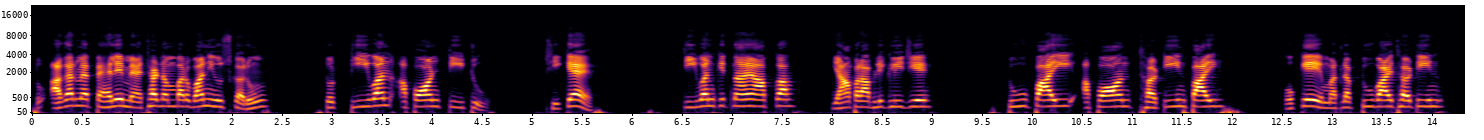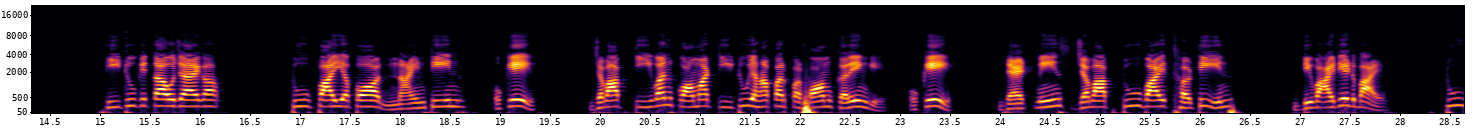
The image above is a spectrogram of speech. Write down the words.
तो अगर मैं पहले मेथड नंबर वन यूज़ करूँ तो T one upon T two ठीक है? टी वन कितना है आपका? यहाँ पर आप लिख लीजिए two pi upon thirteen pi okay मतलब two by thirteen T two कितना हो जाएगा? Two pi upon nineteen okay? जब आप T one comma T two यहाँ पर परफॉर्म करेंगे, ओके? दैट मीन्स जब आप two by thirteen divided by two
